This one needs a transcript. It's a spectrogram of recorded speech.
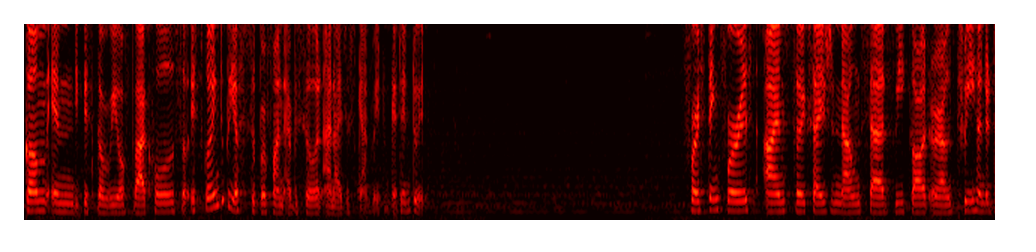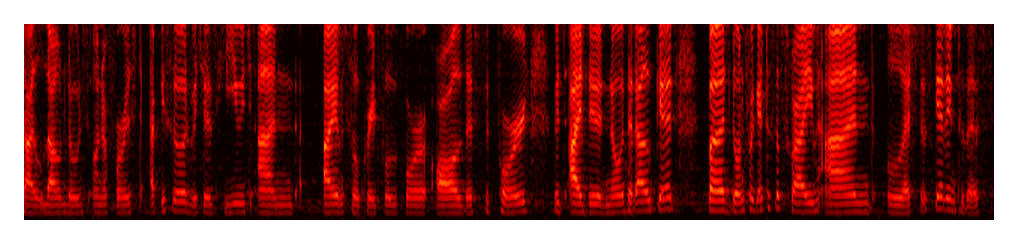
come in the discovery of black holes. So it's going to be a super fun episode, and I just can't wait to get into it. First thing first, I'm so excited to announce that we got around 300 downloads on our first episode, which is huge, and I am so grateful for all this support, which I didn't know that I'll get. But don't forget to subscribe, and let's just get into this.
